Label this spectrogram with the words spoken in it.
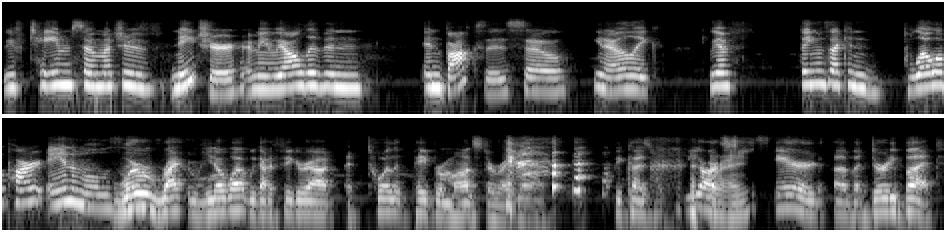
we've tamed so much of nature. I mean, we all live in in boxes, so you know, like we have things that can blow apart animals. we're right. You know what? We got to figure out a toilet paper monster right now because we are Right. so scared of a dirty butt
